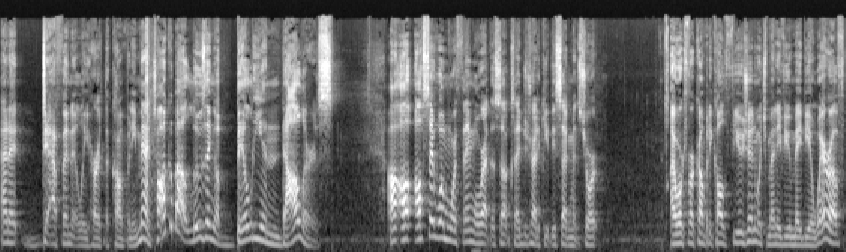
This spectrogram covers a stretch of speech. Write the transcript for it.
and it definitely hurt the company. Man, talk about losing a billion dollars. I'll, I'll say one more thing. We'll wrap this up because I do try to keep these segments short. I worked for a company called Fusion, which many of you may be aware of,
